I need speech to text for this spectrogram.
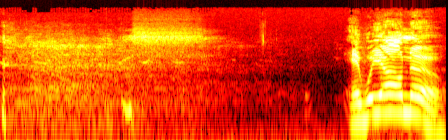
and we all know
